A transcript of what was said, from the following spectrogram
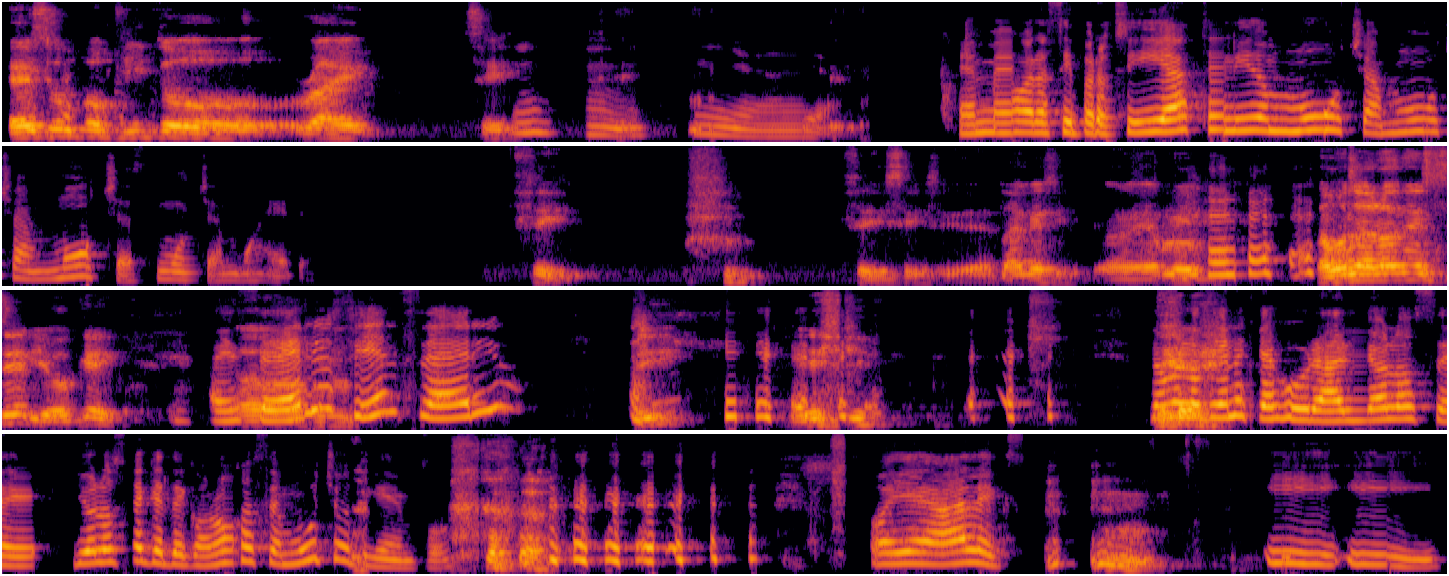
Es un poquito, right, sí. Es mejor así, pero sí has tenido muchas, muchas, muchas, muchas mujeres. Sí. Sí, sí, sí, de verdad que sí. Vamos a hablar en serio, ¿ok? ¿En serio? Um, ¿Sí, en serio? Sí. No me lo tienes que jurar, yo lo sé. Yo lo sé que te conozco hace mucho tiempo. Oye, Alex, ¿y,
